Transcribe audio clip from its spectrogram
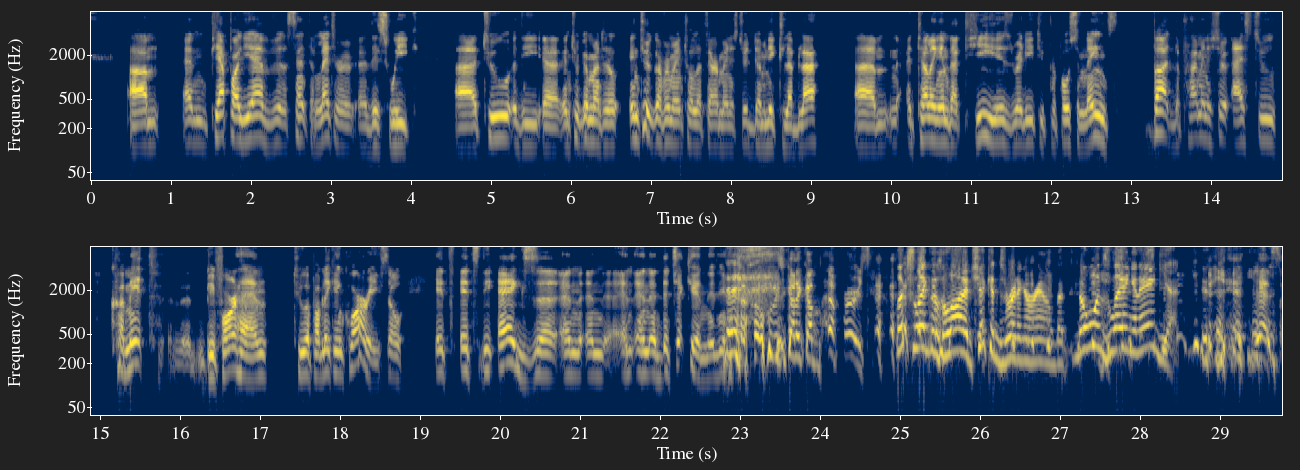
Um, and Pierre Poilievre sent a letter uh, this week uh, to the uh, intergovernmental, intergovernmental Affairs Minister Dominic LeBlanc, um, telling him that he is ready to propose some names, but the Prime Minister has to commit uh, beforehand to a public inquiry. So it's it's the eggs uh, and, and and and the chicken. You know, who's going to come first? Looks like there's a lot of chickens running around, but no one's laying an egg yet. yes,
